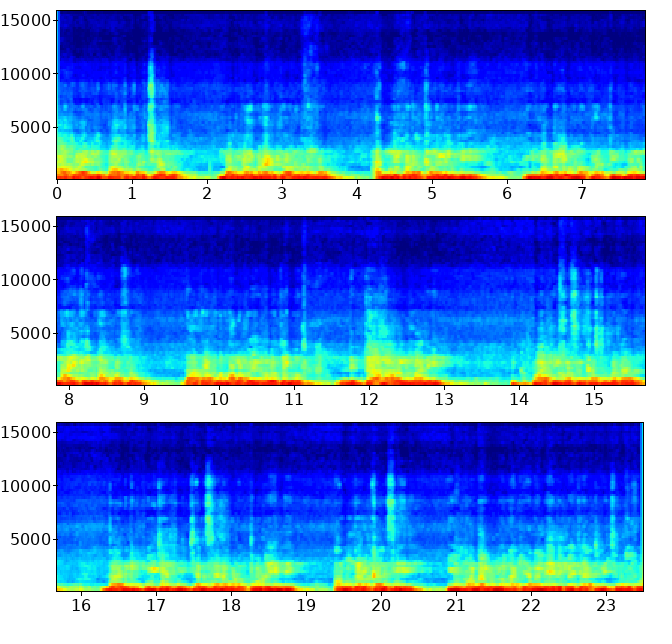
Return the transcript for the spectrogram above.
నాకు ఆయనకి పాత పరిచయాలు మధుబాబు నాయుడుతో అనుబంధం అన్నీ కూడా కలగలిపి ఈ మండలంలో ఉన్న ప్రతి ఊరు నాయకులు నా కోసం దాదాపు నలభై రోజులు నిద్రాహారాలు మాని పార్టీ కోసం కష్టపడ్డారు. దానికి బీజేపీ జనసేన కూడా తోడైంది అందరూ కలిసి ఈ మండలంలో నాకు ఎనలేని మెజార్టీని ఇచ్చినందుకు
